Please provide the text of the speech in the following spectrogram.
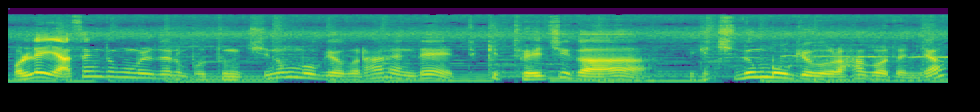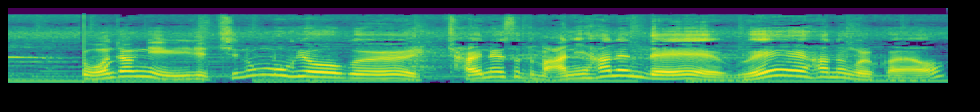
원래 야생동물들은 보통 진흙 목욕을 하는데 특히 돼지가 이렇게 진흙 목욕을 하거든요 원장님 이제 진흙 목욕을 자연에서도 많이 하는데 왜 하는 걸까요?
